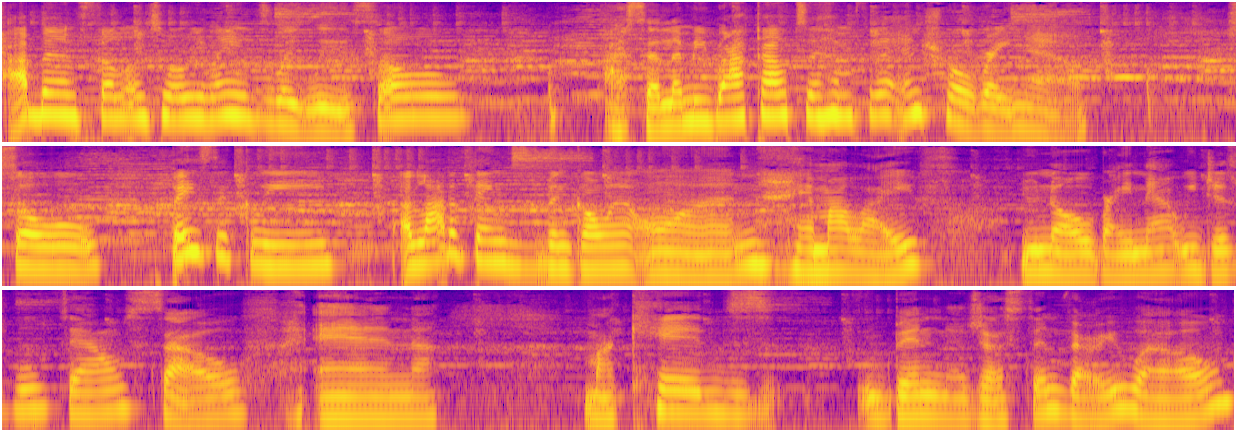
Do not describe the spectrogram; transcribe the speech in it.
I've been feeling Tory Lanez lately. So I said, let me rock out to him for the intro right now. So basically, a lot of things have been going on in my life. You know, right now we just moved down south and my kids been adjusting very well.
